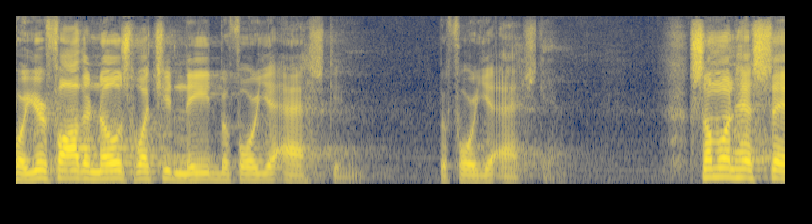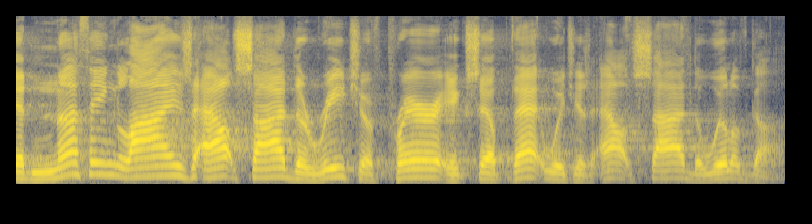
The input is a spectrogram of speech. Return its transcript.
For your Father knows what you need before you ask Him. Before you ask Him. Someone has said, Nothing lies outside the reach of prayer except that which is outside the will of God.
